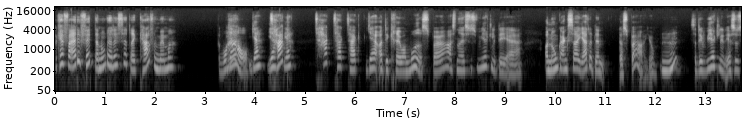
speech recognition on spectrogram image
Og kæft, hvor er det fedt, der er nogen, der har lyst til at drikke kaffe med mig. Wow. Ja, ja, Tak. ja. Tak, tak, tak. Ja, og det kræver mod at spørge og sådan noget. Jeg synes virkelig, det er... Og nogle gange så er jeg da den, der spørger jo. Mm. Så det er virkelig, jeg synes,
